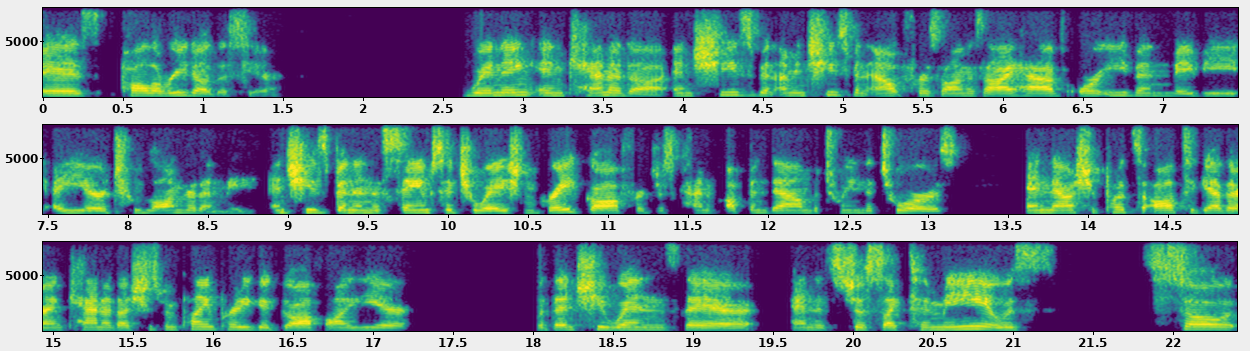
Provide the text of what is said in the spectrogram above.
is Paula Reto this year winning in Canada. And she's been, I mean, she's been out for as long as I have, or even maybe a year or two longer than me. And she's been in the same situation. Great golfer, just kind of up and down between the tours and now she puts it all together in Canada. She's been playing pretty good golf all year, but then she wins there, and it's just like to me, it was so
